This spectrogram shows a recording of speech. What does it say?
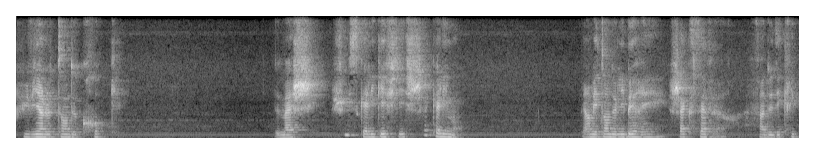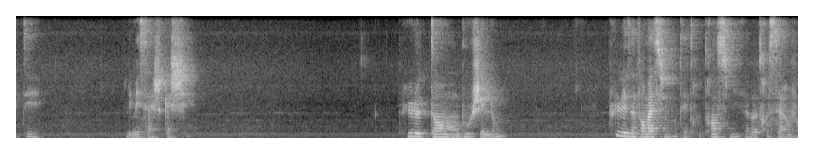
Puis vient le temps de croquer, de mâcher jusqu'à liquéfier chaque aliment, permettant de libérer chaque saveur afin de décrypter les messages cachés. Plus le temps en bouche est long, plus les informations vont être transmises à votre cerveau.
